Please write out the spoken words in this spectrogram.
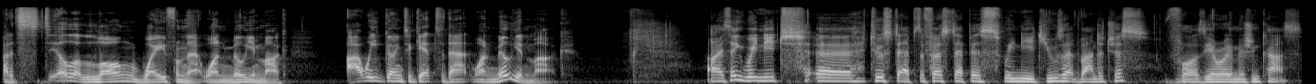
but it's still a long way from that 1 million mark. Are we going to get to that 1 million mark? I think we need uh, two steps. The first step is we need user advantages for zero emission cars.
